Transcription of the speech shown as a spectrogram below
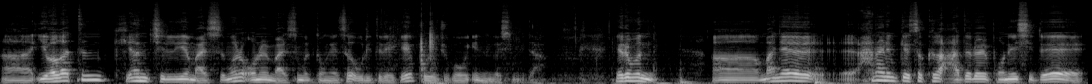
어, 이와 같은 귀한 진리의 말씀을 오늘 말씀을 통해서 우리들에게 보여주고 있는 것입니다. 여러분 어, 만약 하나님께서 그 아들을 보내시되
